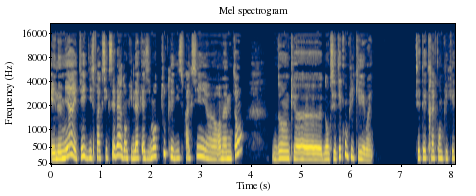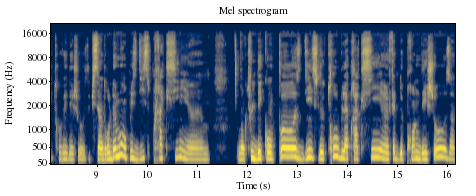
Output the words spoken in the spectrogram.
Et le mien était dyspraxique sévère, donc il a quasiment toutes les dyspraxies euh, en même temps. Donc euh, donc c'était compliqué, ouais. C'était très compliqué de trouver des choses. Et puis c'est un drôle de mot en plus dyspraxie. euh, donc tu le décomposes, dys le trouble, la praxie, euh, le fait de prendre des choses.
